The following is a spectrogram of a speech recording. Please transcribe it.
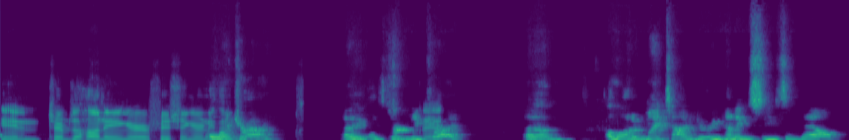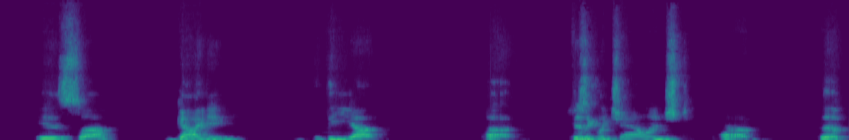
in terms of hunting or fishing or anything? Oh, I try. I, I certainly yeah. try. Um, a lot of my time during hunting season now is uh, guiding the uh, uh, physically challenged, uh, the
